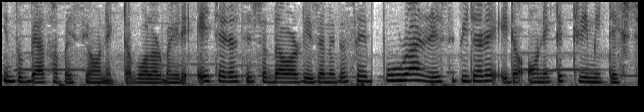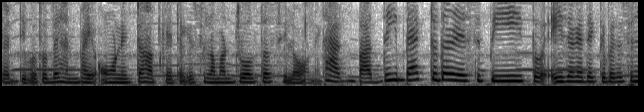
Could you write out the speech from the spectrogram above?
কিন্তু ব্যথা পাইছি অনেকটা, বলার বাইরে। এই চেডার চিজটা দেওয়ার রিজন হইতেছে, পুরা রেসিপিটারে এটা অনেকটা ক্রিমি টেক্সচার দিব। তো দেখেন ভাই, অনেকটা হাত কেটে গেছিল, আমার জ্বলতা ছিল অনেক। থাক, বাদ দিই ব্যাক টু দ্য রেসিপি তো এই জায়গায় দেখতে পাচ্ছেন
